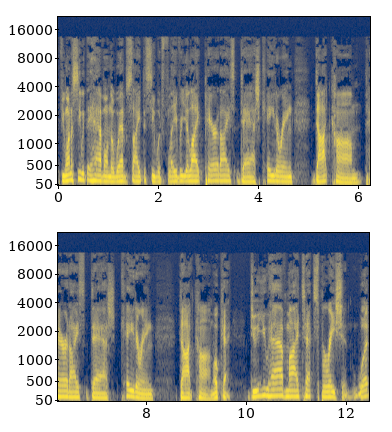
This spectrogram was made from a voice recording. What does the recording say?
If you want to see what they have on the website to see what flavor you like, paradise catering dot com. Paradise catering dot com. Okay. Do you have my textpiration what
